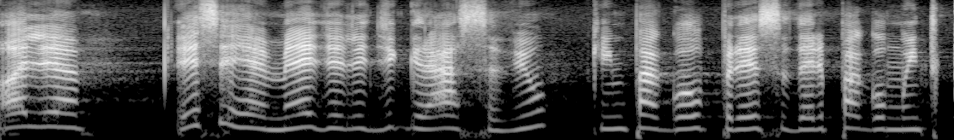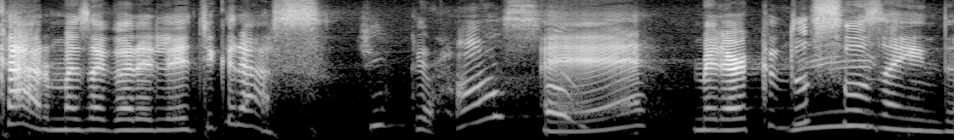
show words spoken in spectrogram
Olha, esse remédio ele é de graça, viu? Quem pagou o preço dele pagou muito caro, mas agora ele é de graça. De graça? É, melhor que o do SUS ainda.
